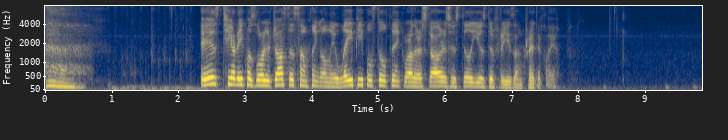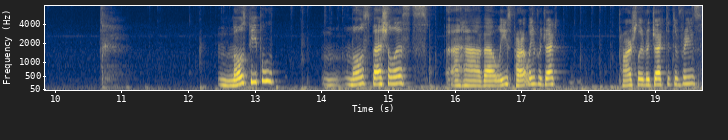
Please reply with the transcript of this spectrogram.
Is Tyr equals Lord of Justice something only lay people still think, or are there scholars who still use De Vries uncritically? Most people, most specialists have at least partly reject, partially rejected De Vries.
